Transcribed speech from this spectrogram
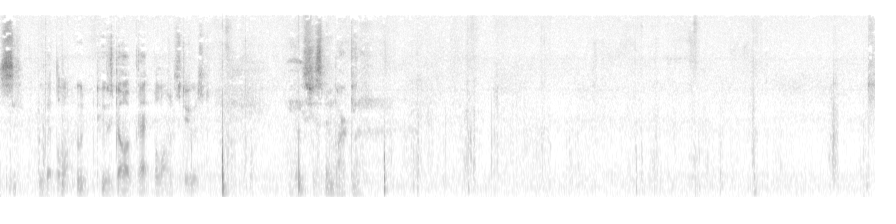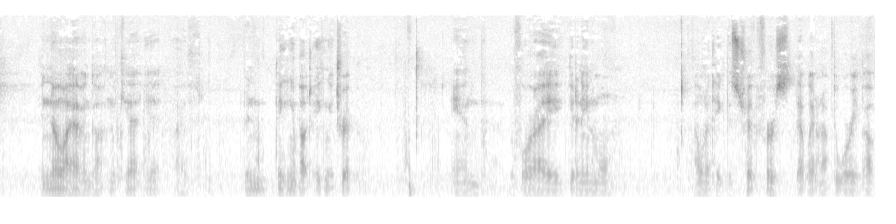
is. Who that belong? Who whose dog that belongs to? Is, he's just been barking. And no, I haven't gotten the cat yet. I've been thinking about taking a trip. And before I get an animal, I want to take this trip first. That way I don't have to worry about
